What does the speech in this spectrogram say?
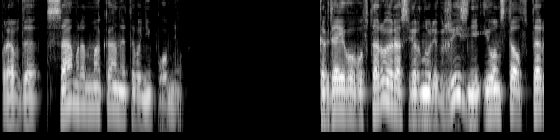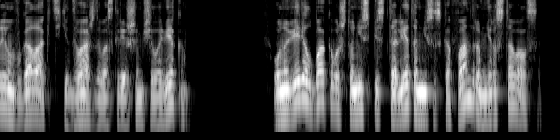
Правда, сам Ранмакан этого не помнил. Когда его во второй раз вернули к жизни, и он стал вторым в галактике дважды воскресшим человеком, он уверил Бакова, что ни с пистолетом, ни со скафандром не расставался.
